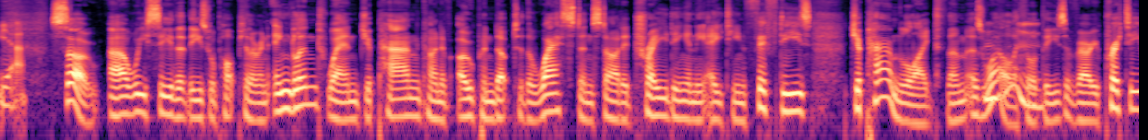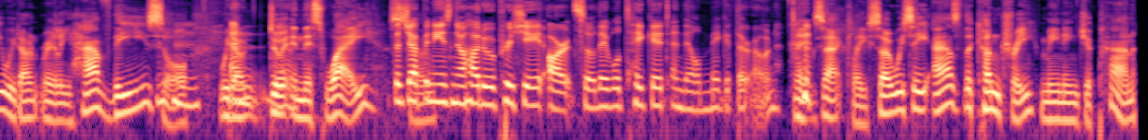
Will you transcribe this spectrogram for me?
Yeah. So, uh, we see that these were popular in England when Japan kind of opened up to the West and started trading in the 1850s. Japan liked them as well. Mm-hmm. They thought these are very pretty. We don't really have these, or we don't And, do it in this way. The So- Japanese know how to appreciate art, so they will take it and they'll make it their own. exactly. So we see as the country, meaning Japan,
